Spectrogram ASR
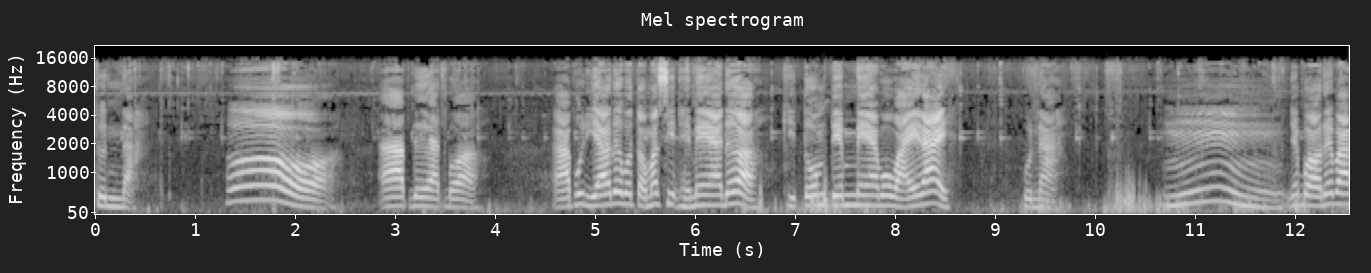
ตุนน่ะโอ้อาบแดดบ่ อาผู้เดียวเด้อบ่ต้องมาสิทธิ์ให้แม่เด้อขี้ต้มเต็มแม่บ่ไหวได้คุณน่ะ อืมอย่าบอกได้ป่ะ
